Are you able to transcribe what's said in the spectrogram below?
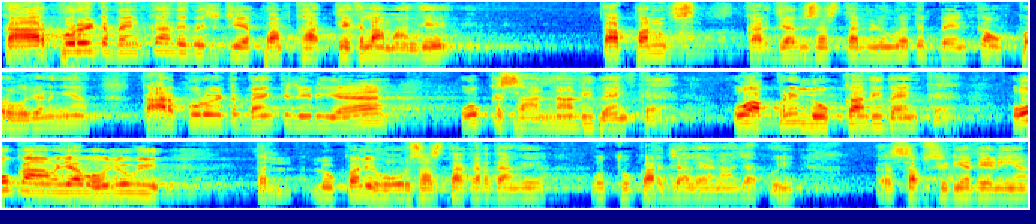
ਕਾਰਪੋਰੇਟ ਬੈਂਕਾਂ ਦੇ ਵਿੱਚ ਜੇ ਆਪਾਂ ਖਾਤੇ ਖਲਾਵਾਂਗੇ, ਤਾਂ ਆਪਾਂ ਨੂੰ ਕਰਜ਼ਾ ਵੀ ਸਸਤਾ ਮਿਲੂਗਾ ਤੇ ਬੈਂਕਾਂ ਉੱਪਰ ਹੋ ਜਾਣਗੀਆਂ। ਕਾਰਪੋਰੇਟ ਬੈਂਕ ਜਿਹੜੀ ਹੈ, ਉਹ ਕਿਸਾਨਾਂ ਦੀ ਬੈਂਕ ਹੈ। ਉਹ ਆਪਣੀ ਲੋਕਾਂ ਦੀ ਬੈਂਕ ਹੈ। ਉਹ ਕਾਮਯਾਬ ਹੋ ਜਾਊਗੀ ਤਾਂ ਲੋਕਾਂ ਲਈ ਹੋਰ ਸਸਤਾ ਕਰ ਦਾਂਗੇ। ਉੱਥੋਂ ਕਰਜ਼ਾ ਲੈਣਾ ਜਾਂ ਕੋਈ ਸਬਸਿਡੀਆਂ ਦੇਣੀਆਂ।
